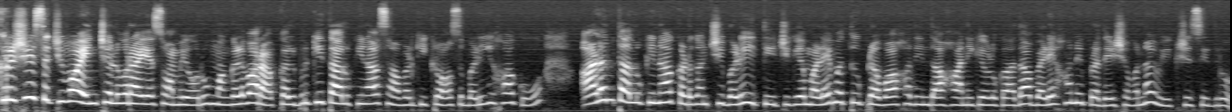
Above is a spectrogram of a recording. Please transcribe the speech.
ಕೃಷಿ ಸಚಿವ ಎನ್ ಸ್ವಾಮಿ ಅವರು ಮಂಗಳವಾರ ಕಲಬುರಗಿ ತಾಲೂಕಿನ ಸಾವಳ್ಗಿ ಕ್ರಾಸ್ ಬಳಿ ಹಾಗೂ ಆಳನ್ ತಾಲೂಕಿನ ಕಡಗಂಚಿ ಬಳಿ ಇತ್ತೀಚೆಗೆ ಮಳೆ ಮತ್ತು ಪ್ರವಾಹದಿಂದ ಹಾನಿಗೊಳಗಾದ ಬೆಳೆಹಾನಿ ಪ್ರದೇಶವನ್ನು ವೀಕ್ಷಿಸಿದರು.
